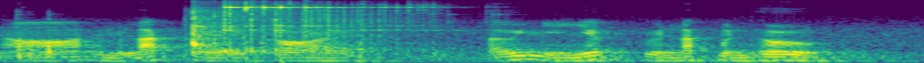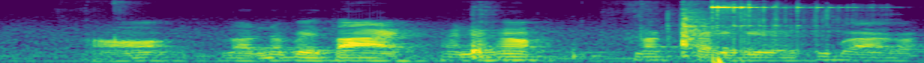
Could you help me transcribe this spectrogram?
Đó, thì mình lắc thì coi, tứ nhị nhất, mình lắc bình thường. Đó, là nó về tài, anh em không? Lắc cây thứ ba rồi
